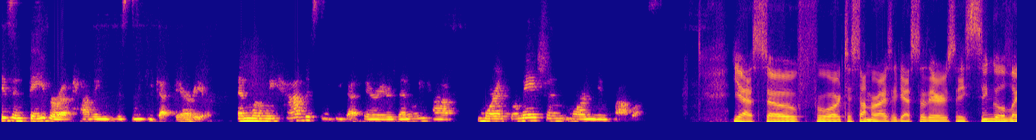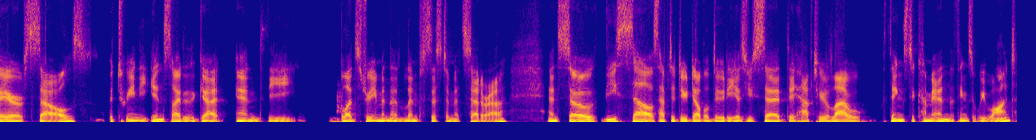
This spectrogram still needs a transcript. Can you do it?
is in favor of having this leaky gut barrier. And when we have this leaky gut barrier, then we have more inflammation, more immune problems. Yeah. So, for to summarize, I guess, so there's a single layer of cells between the inside of the gut and the bloodstream and the lymph system, et cetera. And so these cells have to do double duty. As you said, they have to allow things to come in, the things that we want,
